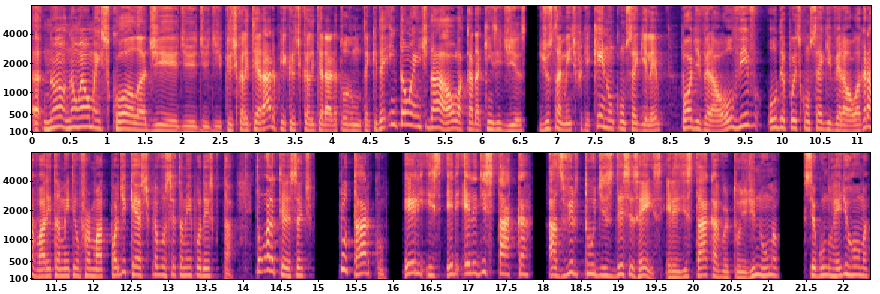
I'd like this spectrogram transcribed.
Uh, não, não é uma escola de, de, de, de, crítica literária, porque crítica literária todo mundo tem que ter. Então a gente dá aula a cada 15 dias, justamente porque quem não consegue ler pode ver a aula ao vivo, ou depois consegue ver a aula gravada e também tem um formato podcast para você também poder escutar. Então, olha que interessante. Plutarco, ele, ele, ele destaca as virtudes desses reis. Ele destaca a virtude de Numa, segundo o rei de Roma,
